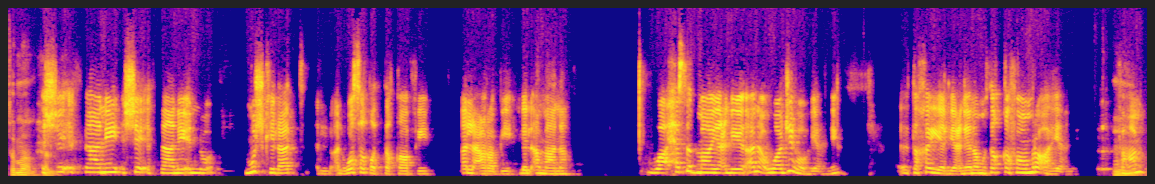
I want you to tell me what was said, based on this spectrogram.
تمام حلو. الشيء الثاني الشيء الثاني إنه مشكلة الوسط الثقافي العربي للأمانة. وحسب ما يعني أنا أواجهه يعني تخيل يعني أنا مثقفة وامرأة يعني فهمت؟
